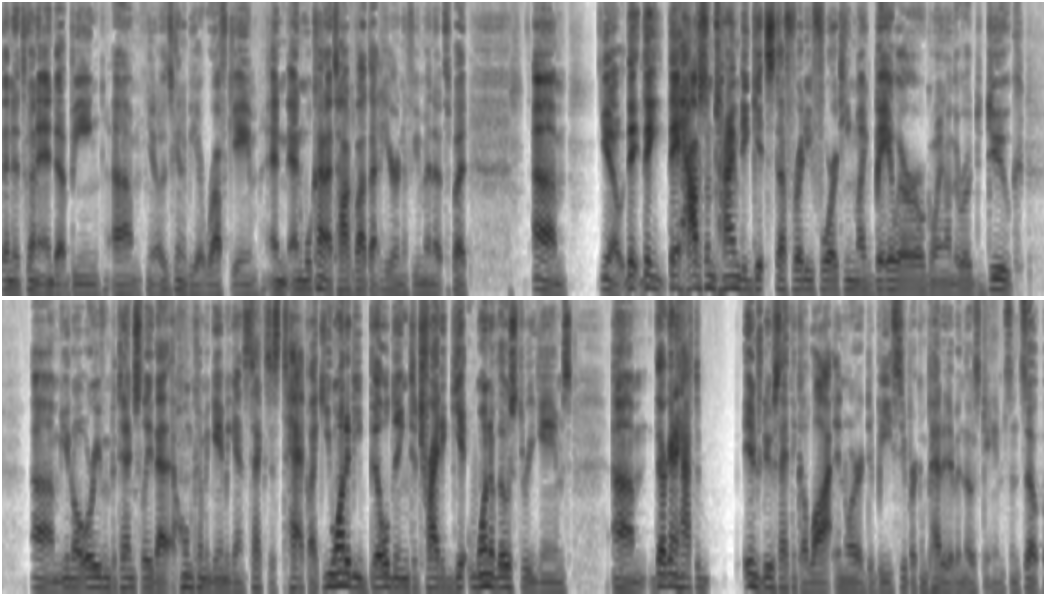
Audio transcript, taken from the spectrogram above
than it's going to end up being. Um, you know, it's going to be a rough game, and and we'll kind of talk about that here in a few minutes. But um, you know, they they they have some time to get stuff ready for a team like Baylor or going on the road to Duke. Um, you know, or even potentially that homecoming game against Texas Tech. Like you want to be building to try to get one of those three games. Um, they're going to have to introduce, I think, a lot in order to be super competitive in those games. And so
